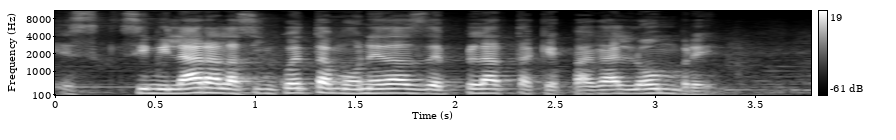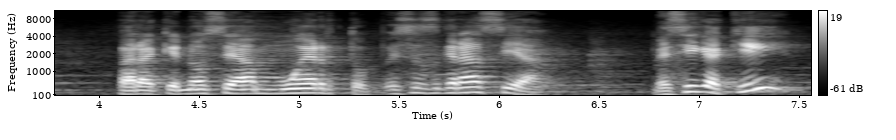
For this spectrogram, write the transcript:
es similar a las 50 monedas de plata que paga el hombre para que no sea muerto. Esa es gracia. ¿Me sigue aquí?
